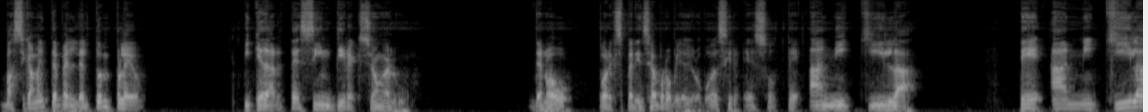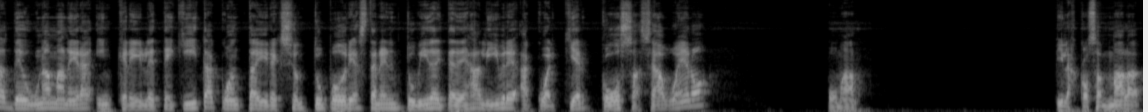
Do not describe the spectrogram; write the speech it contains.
básicamente perder tu empleo y quedarte sin dirección alguna de nuevo, por experiencia propia, yo lo puedo decir, eso te aniquila. Te aniquila de una manera increíble. Te quita cuánta dirección tú podrías tener en tu vida y te deja libre a cualquier cosa, sea bueno o malo. Y las cosas malas,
